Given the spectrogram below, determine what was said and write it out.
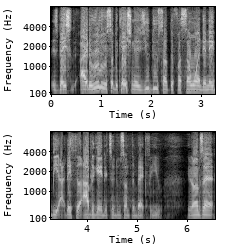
is basically all right. The rule of reciprocation is you do something for someone, then they be they feel obligated to do something back for you. You know what I'm saying?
